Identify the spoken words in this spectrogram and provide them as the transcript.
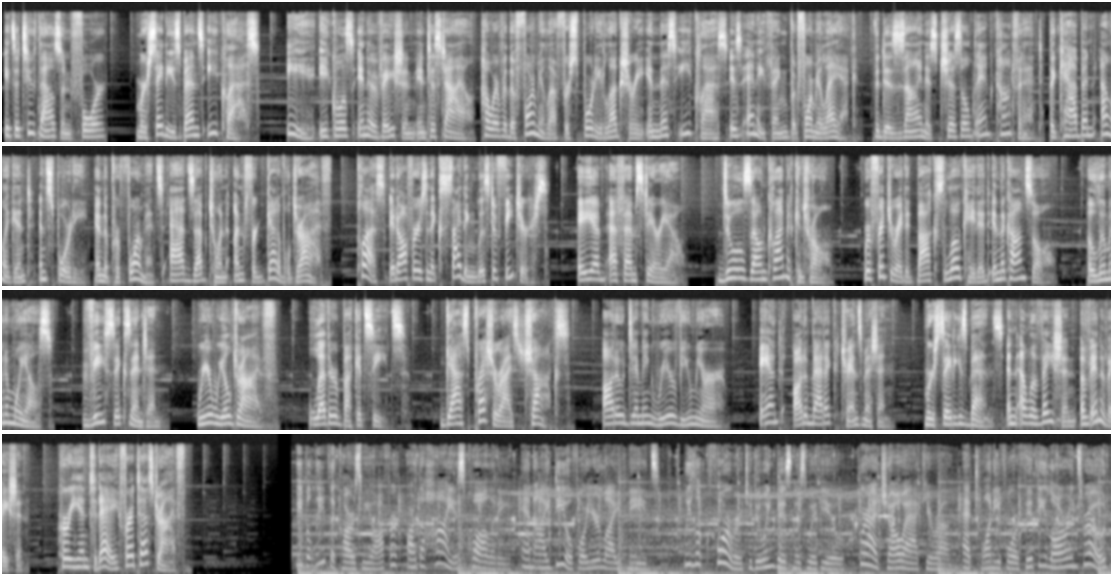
It's a 2004 Mercedes-Benz E-Class. E equals innovation into style. However, the formula for sporty luxury in this E-Class is anything but formulaic. The design is chiseled and confident, the cabin elegant and sporty, and the performance adds up to an unforgettable drive. Plus, it offers an exciting list of features. AM FM stereo, dual zone climate control, refrigerated box located in the console, aluminum wheels, V6 engine, rear wheel drive, leather bucket seats, gas pressurized shocks, auto dimming rear view mirror, and automatic transmission. Mercedes Benz, an elevation of innovation. Hurry in today for a test drive. We believe the cars we offer are the highest quality and ideal for your life needs. We look forward to doing business with you. Bradshaw Acura at 2450 Laurens Road,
